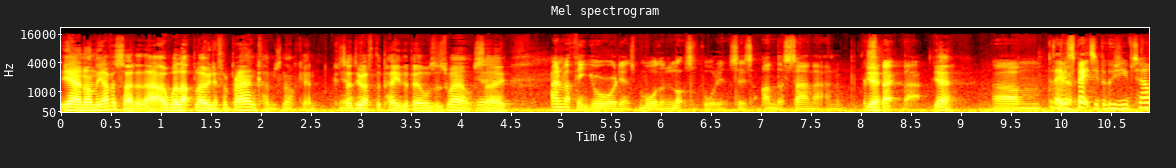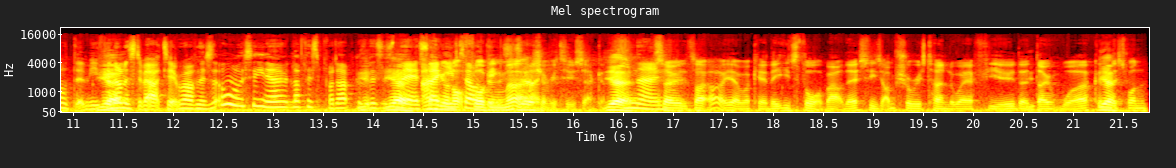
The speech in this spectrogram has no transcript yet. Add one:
yeah, and on the other side of that, I will upload if a brand comes knocking. Because I do have to pay the bills as well. So and I think your audience, more than lots of audiences, understand that and Yeah. respect that. yeah. Um, But they Yeah. respect it because you've told them. You've Yeah. been honest about it rather than just, oh, so, you know, love this product because Yeah, this is yeah. this. and like, you're you've not told flogging them. merch it. every two seconds. Yeah. No. So it's like, oh yeah, okay, he's thought about this. He's, I'm sure he's turned away a few that don't work, and Yeah. this one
